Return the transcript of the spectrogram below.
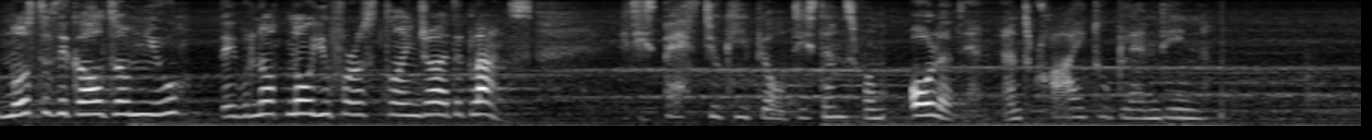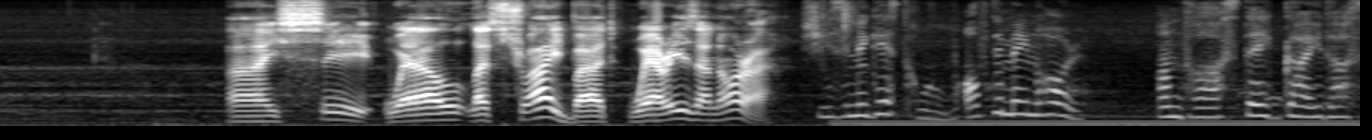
Most of the guards are new. They will not know you for a stranger at a glance. It is best you keep your distance from all of them and try to blend in. I see. Well, let's try it, but where is Anora? She's in the guest room of the main hall. Andraste, guide us.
